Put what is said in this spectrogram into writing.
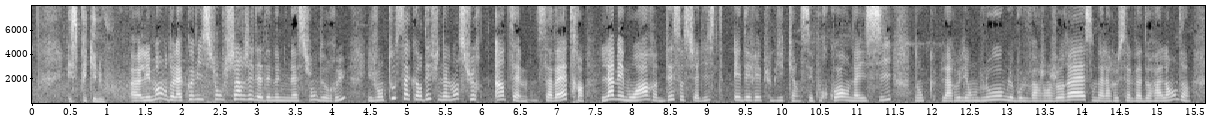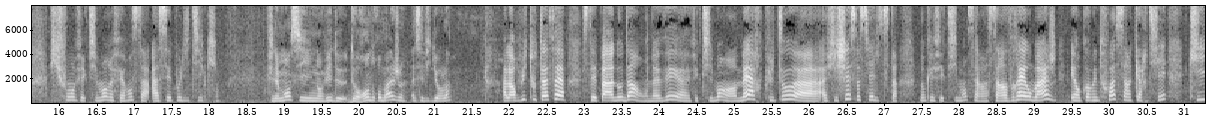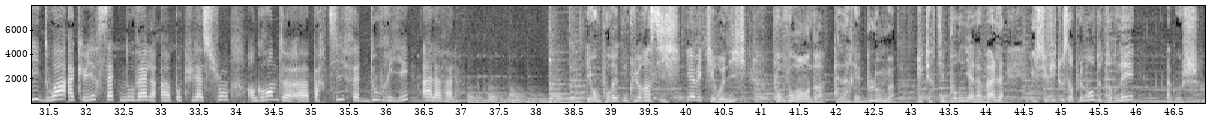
Expliquez-nous. Euh, les membres de la commission chargée de la dénomination de rue, ils vont tous s'accorder finalement sur un thème. Ça va être la mémoire des socialistes et des républicains. C'est pourquoi on a ici donc la rue Léon Blum, le boulevard Jean Jaurès, on a la rue Salvador Allende, qui font effectivement référence à, à ces politiques. Finalement, c'est une envie de, de rendre hommage à ces figures-là alors oui, tout à fait. C'était pas anodin. On avait euh, effectivement un maire plutôt euh, affiché socialiste. Donc effectivement, c'est un, un, vrai hommage. Et encore une fois, c'est un quartier qui doit accueillir cette nouvelle euh, population en grande euh, partie faite d'ouvriers à Laval. Et on pourrait conclure ainsi, et avec ironie, pour vous rendre à l'arrêt Bloom du quartier Bourny à Laval, il suffit tout simplement de tourner à gauche.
